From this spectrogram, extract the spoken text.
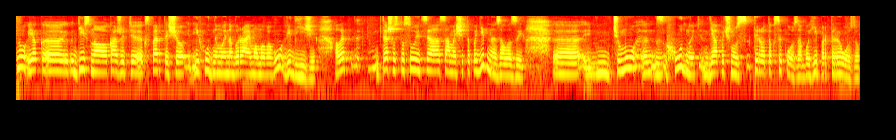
Ну, як е, дійсно кажуть експерти, що і худнемо, і набираємо ми вагу від їжі. Але те, що стосується саме щитоподібної залози, е, чому е, худнуть, я почну з тиротоксикозу або гіпертиреозу.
